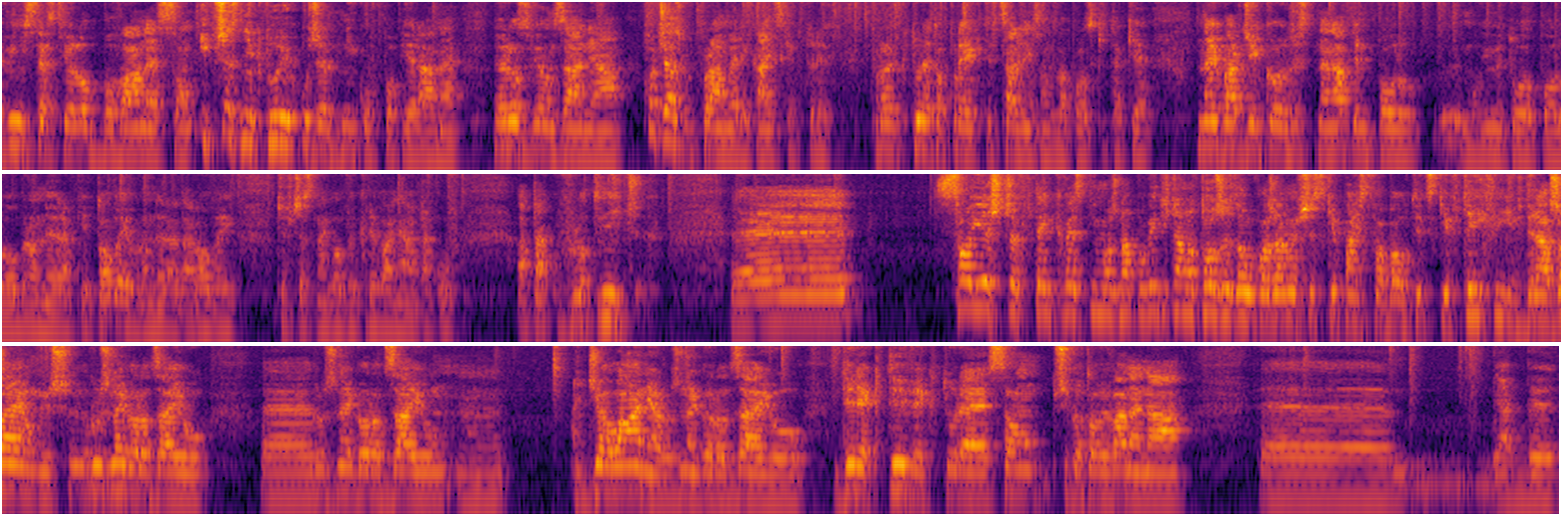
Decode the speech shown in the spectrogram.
w ministerstwie lobbowane są i przez niektórych urzędników popierane rozwiązania, chociażby proamerykańskie, których które to projekty wcale nie są dla Polski takie najbardziej korzystne na tym polu. Y, Mówimy tu o polu obrony rakietowej, obrony radarowej, czy wczesnego wykrywania ataków, ataków lotniczych. Eee, co jeszcze w tej kwestii można powiedzieć? No to, że zauważamy wszystkie państwa bałtyckie w tej chwili wdrażają już różnego rodzaju, e, różnego rodzaju mm, działania, różnego rodzaju dyrektywy, które są przygotowywane na e, jakby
